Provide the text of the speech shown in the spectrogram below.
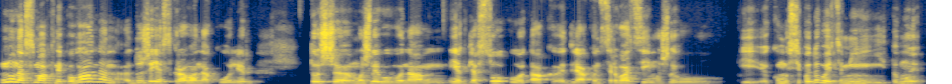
Ну, на смак непогана, дуже яскрава на колір. Тож, е, можливо, вона як для соку, так для консервації, можливо, і комусь і подобається, мені ні. Тому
